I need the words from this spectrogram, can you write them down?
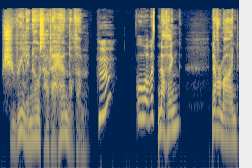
She really knows how to handle them. Hmm? What was. Nothing. Never mind.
